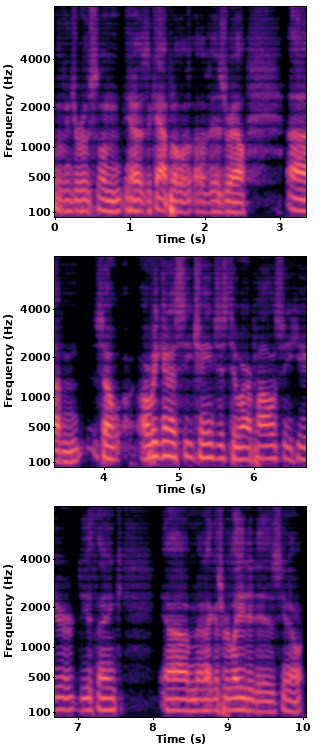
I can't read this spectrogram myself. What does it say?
moving Jerusalem, you know, as the capital of Israel. Um, so, are we going to see changes to our policy here? Do you think? Um, and I guess related is, you know,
